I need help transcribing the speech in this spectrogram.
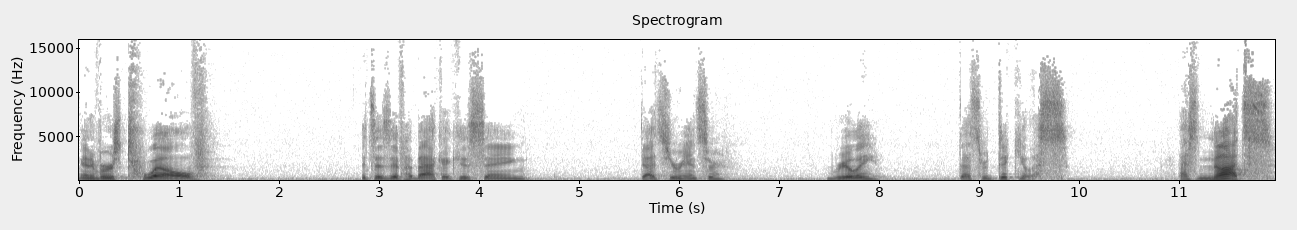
And in verse 12, it's as if Habakkuk is saying, that's your answer? Really? That's ridiculous. That's nuts.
